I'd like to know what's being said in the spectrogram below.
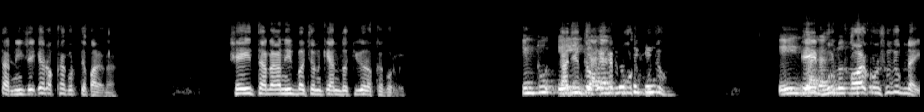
তার নিজেকে রক্ষা করতে পারে না। সেই থানা নির্বাচন কেন্দ্র কীভাবে রক্ষা করবে? কিন্তু এই জায়গাগুলো থেকে এই জায়গাগুলো হওয়ার কোনো সুযোগ নাই।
